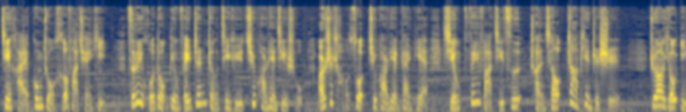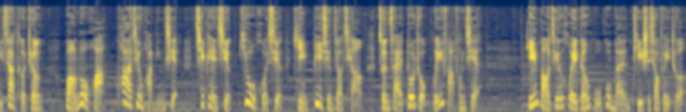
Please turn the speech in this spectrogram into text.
侵害公众合法权益。此类活动并非真正基于区块链技术，而是炒作区块链概念，行非法集资、传销、诈骗之实。主要有以下特征：网络化、跨境化明显，欺骗性、诱惑性、隐蔽性较强，存在多种违法风险。银保监会等五部门提示消费者，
